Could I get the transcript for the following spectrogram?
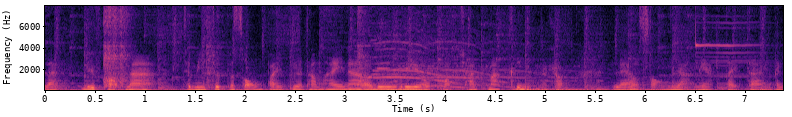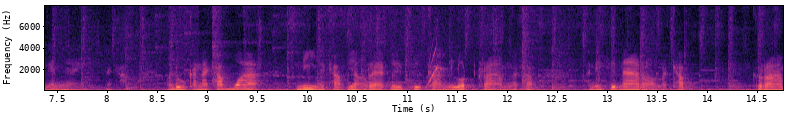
และลิฟกรอบหน้า จะมีจุดประสงค์ไปเพื่อทำให้หน้าเราดูเรียวกรอบชัดมากขึ้นนะครับ แล้ว 2 อย่างนี้แตกต่างกันยังไงนะครับ มาดูกันนะครับว่านี่นะครับอย่างแรกเลยคือการลดกรามนะครับ อันนี้คือหน้าเรานะครับ กราม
